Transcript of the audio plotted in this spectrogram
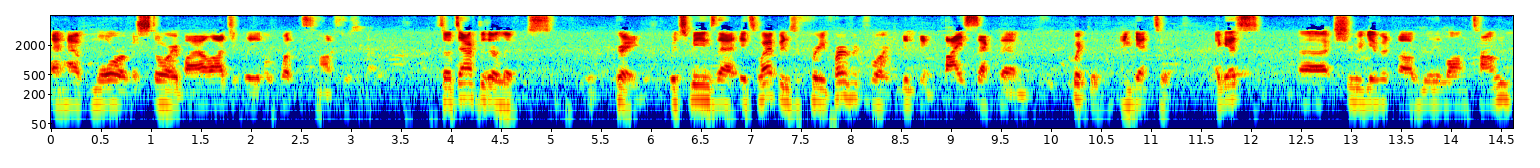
and have more of a story biologically of what this monster's about. So it's after their livers. Great. Which means that its weapons are pretty perfect for it because it can bisect them quickly and get to it. I guess, uh, should we give it a really long tongue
